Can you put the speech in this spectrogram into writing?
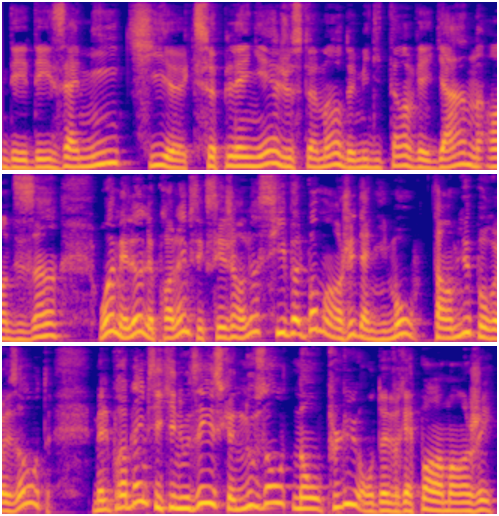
des, amis qui, euh, qui, se plaignaient justement de militants véganes en disant Ouais, mais là, le problème, c'est que ces gens-là, s'ils veulent pas manger d'animaux, tant mieux pour eux autres. Mais le problème, c'est qu'ils nous disent que nous autres non plus, on devrait pas en manger.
